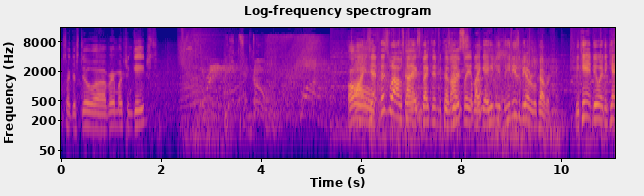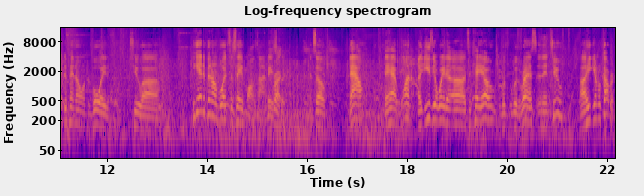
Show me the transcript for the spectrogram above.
Looks like they're still uh, very much engaged. Oh, right. Yeah, this is what I was kind of expecting because honestly, okay. like, yeah, he needs he needs to be able to recover. He can't do it. and He can't depend on Void to. Uh, he can't depend on Void to save him all the time, basically. Right. And so now they have one an easier way to uh, to KO with with rest, and then two, uh, he can recover.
